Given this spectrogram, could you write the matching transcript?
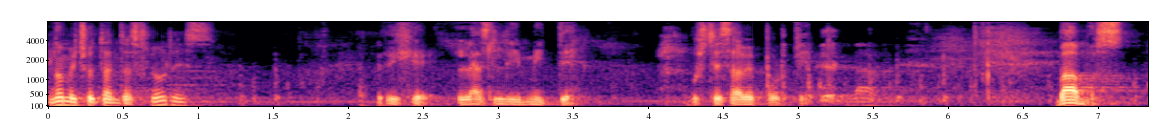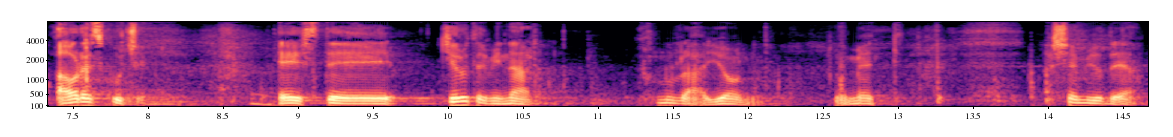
No me echó tantas flores. Le dije, las limité. Usted sabe por qué. Vamos, ahora escuchen. Este, quiero terminar con un rayón. Hashem Yodea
